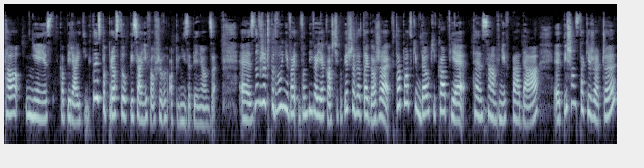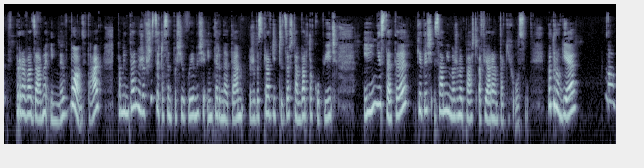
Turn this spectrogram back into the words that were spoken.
to nie jest copywriting. To jest po prostu pisanie fałszywych opinii za pieniądze. E, znów rzecz podwójnie wątpliwej jakości. Po pierwsze dlatego, że kto pod kim dołki kopie, ten sam w nie wpada. E, pisząc takie rzeczy, wprowadzamy innych w błąd, tak? Pamiętajmy, że wszyscy czasem posiłkujemy się internetem, żeby sprawdzić, czy coś tam warto kupić i niestety kiedyś sami możemy paść ofiarą takich usług. Po drugie, no,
